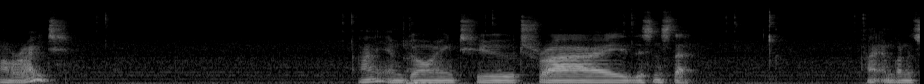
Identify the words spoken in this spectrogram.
All right. I am going to try this instead. I am going to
